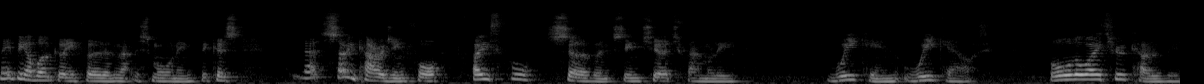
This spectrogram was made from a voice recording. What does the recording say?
maybe I won't go any further than that this morning because that's so encouraging for faithful servants in church family, week in, week out, all the way through COVID,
